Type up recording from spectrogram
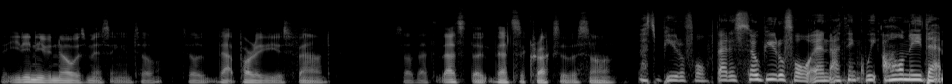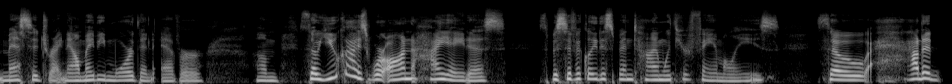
that you didn't even know was missing until until that part of you is found. So that's that's the that's the crux of the song. That's beautiful. That is so beautiful. And I think we all need that message right now, maybe more than ever. Um, so, you guys were on hiatus specifically to spend time with your families. So, how did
